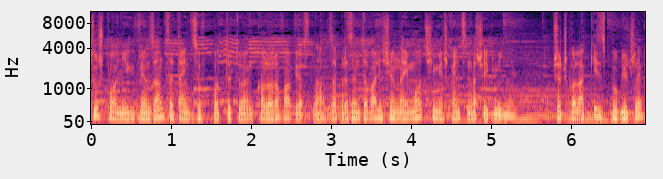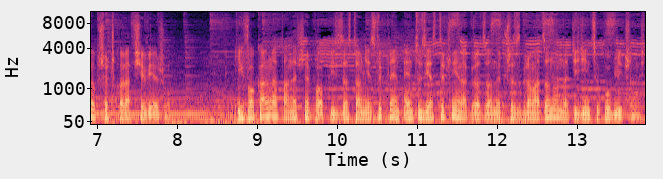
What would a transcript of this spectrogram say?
Tuż po nich wiązance tańców pod tytułem Kolorowa Wiosna zaprezentowali się najmłodsi mieszkańcy naszej gminy, przedszkolaki z publicznego przedszkola w Siewierzu. Ich wokalno-taneczny popis został niezwykle entuzjastycznie nagrodzony przez zgromadzoną na dziedzińcu publiczność.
